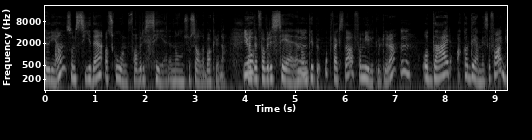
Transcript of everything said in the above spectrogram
teoriene som sier det, at skolen favoriserer noen sosiale bakgrunner. Jo. Det favoriserer noen type typer oppvekster, familiekulturer. Og der akademiske fag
